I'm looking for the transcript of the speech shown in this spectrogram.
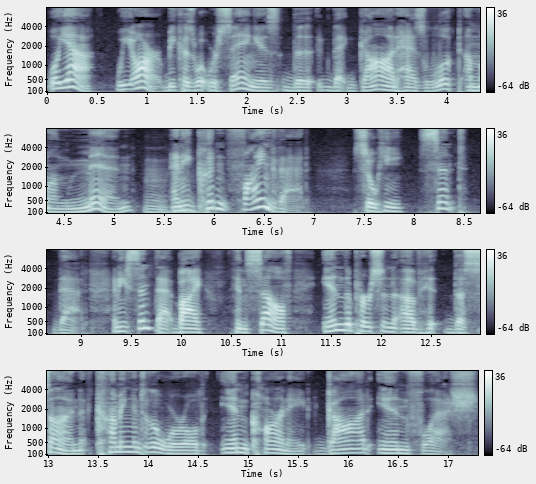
Well, yeah, we are because what we're saying is the that God has looked among men mm-hmm. and he couldn't find that. So he sent that. And he sent that by himself in the person of the Son coming into the world, incarnate, God in flesh.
